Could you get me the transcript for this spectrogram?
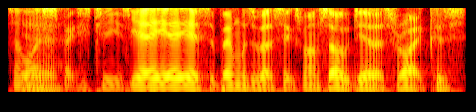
So I Yeah. suspect it's two years. Yeah, yeah, yeah. So Ben was about six months old. Yeah, that's right. Because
